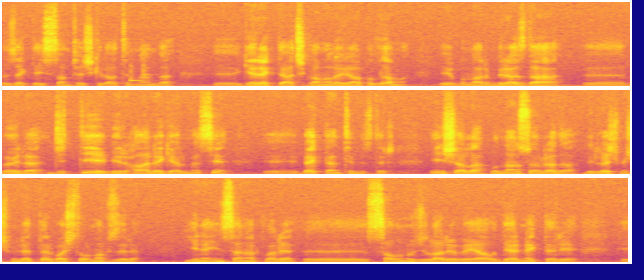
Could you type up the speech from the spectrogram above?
özellikle İslam Teşkilatı'ndan da gerekli açıklamalar yapıldı ama bunların biraz daha böyle ciddi bir hale gelmesi beklentimizdir. İnşallah bundan sonra da Birleşmiş Milletler başta olmak üzere yine insan hakları e, savunucuları veya dernekleri, e, e,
